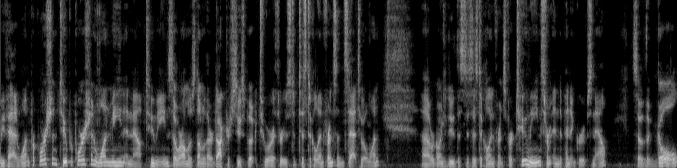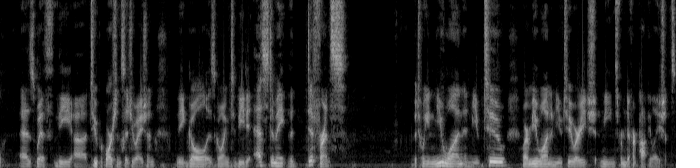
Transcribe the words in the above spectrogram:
We've had one proportion, two proportion, one mean, and now two mean. So we're almost done with our Dr. Seuss book tour through statistical inference and Stat 201. Uh, we're going to do the statistical inference for two means from independent groups now. So the goal, as with the uh, two proportion situation, the goal is going to be to estimate the difference between mu1 and mu2, where mu1 and mu2 are each means from different populations.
